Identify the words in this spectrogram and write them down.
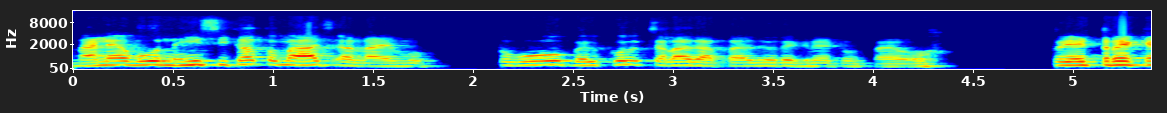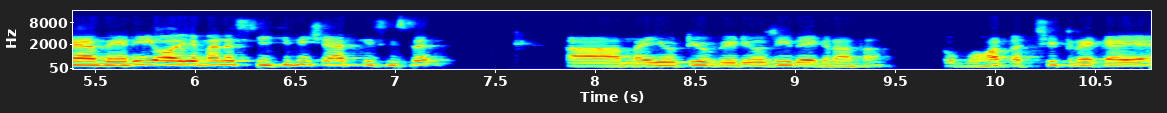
मैंने वो नहीं सीखा तो मैं आज अलाइव हूँ। तो वो बिल्कुल चला जाता है जो रिग्रेट होता है वो। तो ये ट्रिक है मेरी और ये मैंने सीखी थी शायद किसी से। आ, मैं यूट्यूब वीडियोज़ ही देख रहा था तो बहुत अच्छी ट्रिक है ये।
